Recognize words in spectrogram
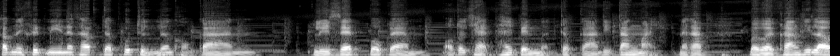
ครับในคลิปนี้นะครับจะพูดถึงเรื่องของการรีเซ็ตโปรแกรม AutoCAD ให้เป็นเหมือนกับการติดตั้งใหม่นะครับบ่อยๆครั้งที่เรา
